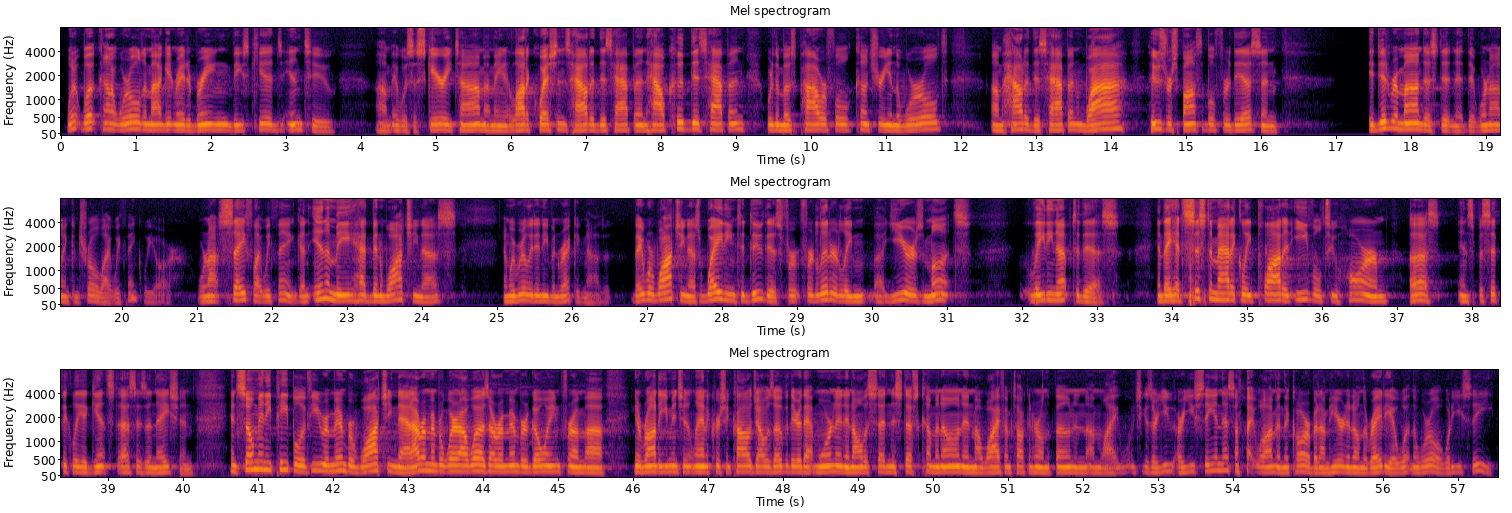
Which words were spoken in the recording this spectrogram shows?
What, what kind of world am I getting ready to bring these kids into? Um, it was a scary time. I mean, a lot of questions. How did this happen? How could this happen? We're the most powerful country in the world. Um, how did this happen? Why? Who's responsible for this? And it did remind us, didn't it, that we're not in control like we think we are. We're not safe like we think. An enemy had been watching us, and we really didn't even recognize it. They were watching us, waiting to do this for, for literally uh, years, months leading up to this. And they had systematically plotted evil to harm us and specifically against us as a nation. And so many people, if you remember watching that, I remember where I was. I remember going from, uh, you know, Rhonda, you mentioned Atlanta Christian College. I was over there that morning, and all of a sudden this stuff's coming on. And my wife, I'm talking to her on the phone, and I'm like, she goes, "Are you are you seeing this?" I'm like, "Well, I'm in the car, but I'm hearing it on the radio. What in the world? What do you see?"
